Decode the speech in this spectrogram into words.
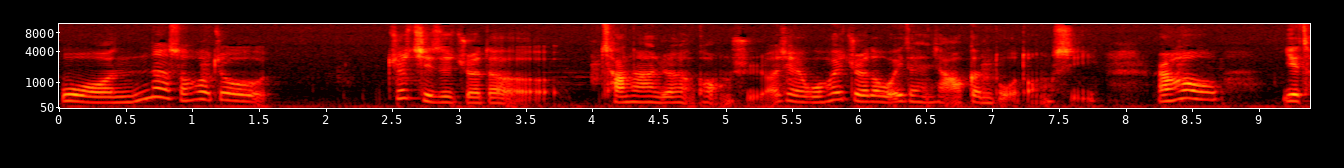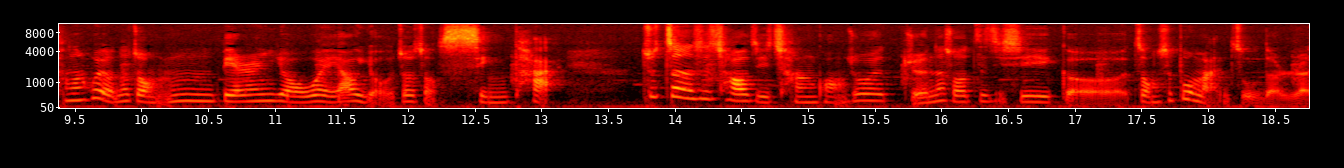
我那时候就就其实觉得常常觉得很空虚，而且我会觉得我一直很想要更多东西，然后也常常会有那种嗯别人有我也要有这种心态。就真的是超级猖狂，就会觉得那时候自己是一个总是不满足的人。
